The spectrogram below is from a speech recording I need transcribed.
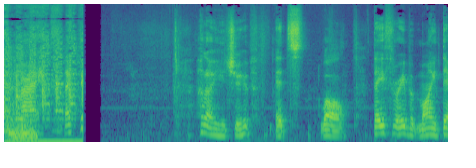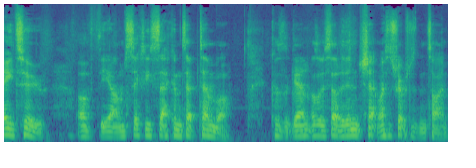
Alright, like Hello YouTube, it's, well, day three, but my day two of the um, 62nd September. Because again, as I said, I didn't check my subscriptions in time.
